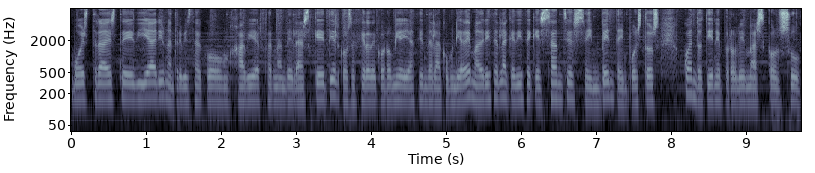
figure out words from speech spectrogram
muestra este diario una entrevista con Javier Fernández Lasqueti, el consejero de Economía y Hacienda de la Comunidad de Madrid, en la que dice que Sánchez se inventa impuestos cuando tiene problemas con su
